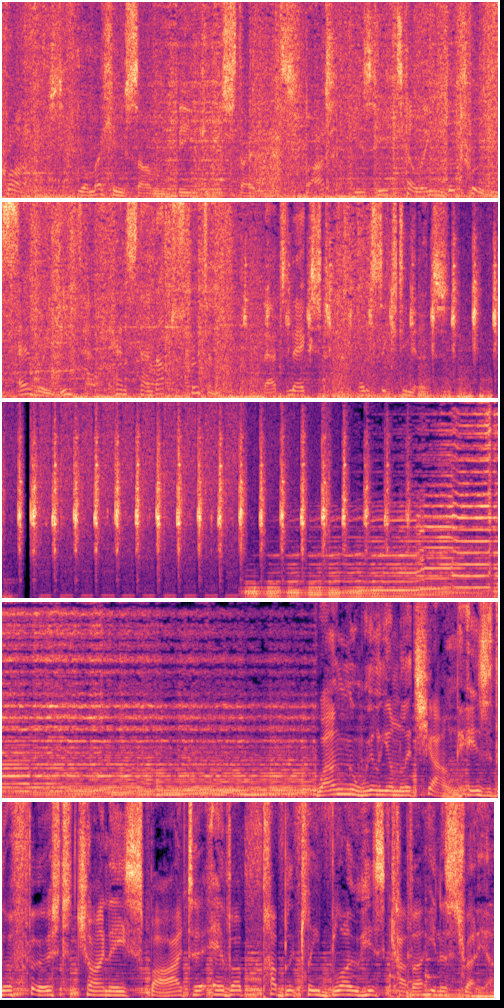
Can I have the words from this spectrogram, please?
crimes. You're making some big statements, but is he telling the truth? Every detail can stand up to scrutiny. That's next on 60 Minutes. Wang William Liqiang is the first Chinese spy to ever publicly blow his cover in Australia.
